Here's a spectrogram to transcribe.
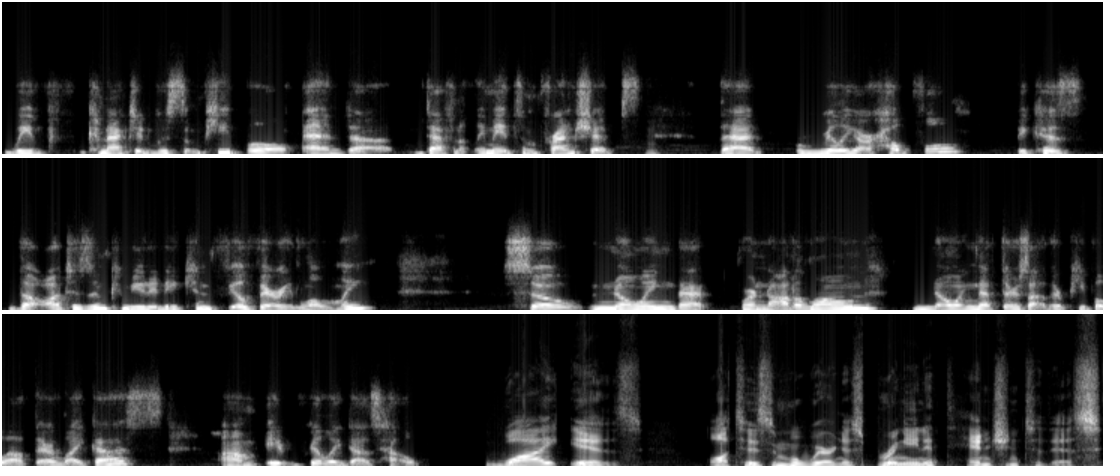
We've connected with some people and uh, definitely made some friendships mm. that really are helpful because the autism community can feel very lonely. So knowing that we're not alone, knowing that there's other people out there like us, um, it really does help. Why is autism awareness bringing attention to this,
